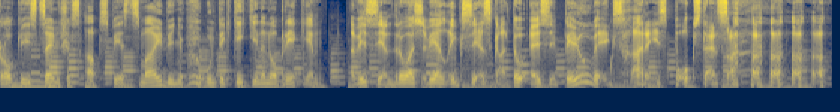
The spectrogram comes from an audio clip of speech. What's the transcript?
Rokijs cenšas apspiest smaidiņu un tik ķiķina no priekiem. Visiem droši vien liksies, ka tu esi pilnīgs Harijs Puksters.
